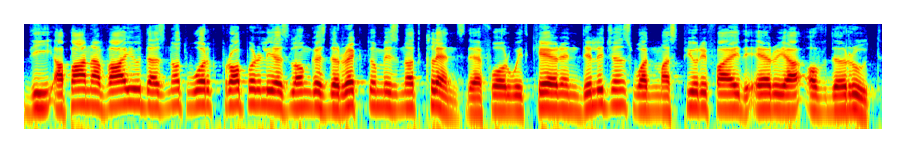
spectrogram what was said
the apana vayu does not work properly as long as the rectum is not cleansed. Therefore, with care and diligence, one must purify the area of the root.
